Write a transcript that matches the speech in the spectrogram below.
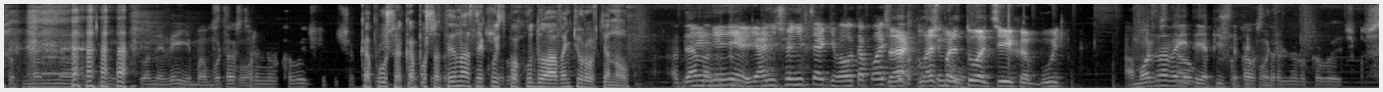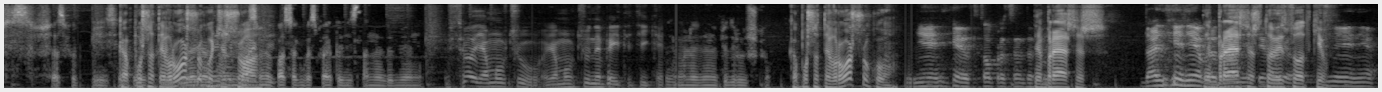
щоб мене ніхто не виїбав в Став очко. сторони рукавички, почав. Капуша, капуша, ти нас якусь походу авантюру втягнув. А де нас- Не-не-не, я ничего не втягивал, это плащ-пальто. тихо, будь. А можна вийти, я пісяти хочу. Щас подписуй. Капуша, ти в розшуку чи що? Пасок безпеки дістане людину. Все, я мовчу, я мовчу, не бийте тільки. Візьму людину під ручку. Капуша, ти в розшуку? Не-не, сто процентов. Ти брешеш. Да не-не, Ти братан, брешеш я тебе говорю. 100%. Не-не,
